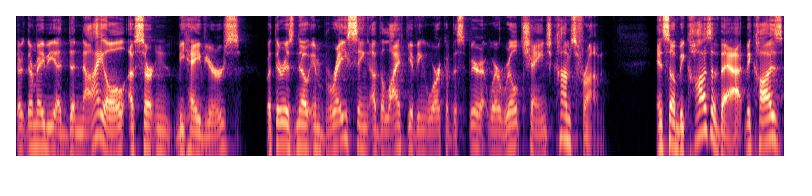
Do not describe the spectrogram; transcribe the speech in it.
there, there may be a denial of certain behaviors but there is no embracing of the life giving work of the Spirit where real change comes from. And so, because of that, because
